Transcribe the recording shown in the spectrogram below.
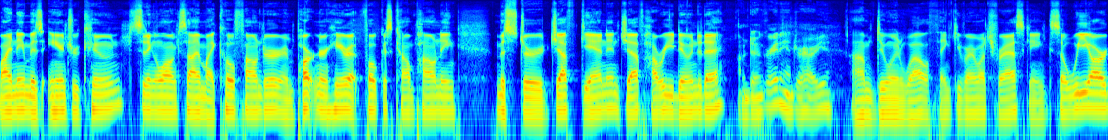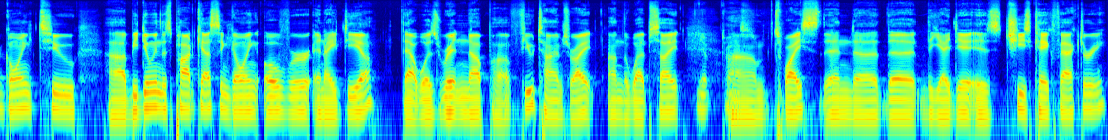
My name is Andrew Kuhn, sitting alongside my co founder and partner here at Focus Compounding, Mr. Geoff Gannon. Geoff, how are you doing today? I'm doing great, Andrew. How are you? I'm doing well. Thank you very much for asking. So, we are going to uh, be doing this podcast and going over an idea that was written up a few times, right, on the website. Yep, twice. Um, twice. And uh, the the idea is Cheesecake Factory.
